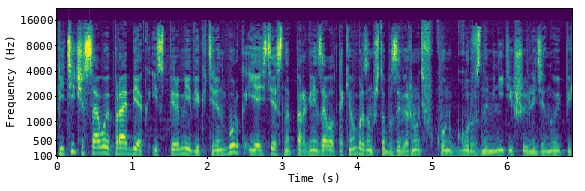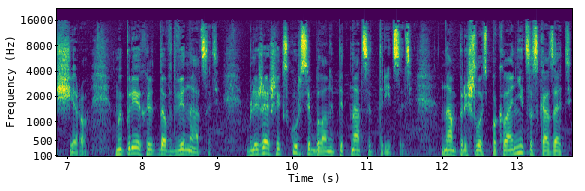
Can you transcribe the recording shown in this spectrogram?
Пятичасовой пробег из Перми в Екатеринбург я, естественно, организовал таким образом, чтобы завернуть в Кунгур, в знаменитейшую ледяную пещеру. Мы приехали туда в 12. Ближайший экскурсия была на 15.30. Нам пришлось поклониться, сказать,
